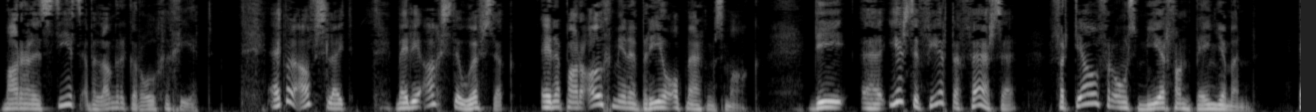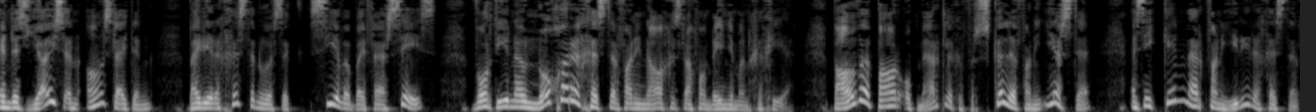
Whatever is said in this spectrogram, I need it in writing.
maar hulle steeds 'n belangrike rol gegee het. Ek wil afsluit met die 8ste hoofstuk en 'n paar algemene breë opmerkings maak. Die uh, eerste 40 verse vertel vir ons meer van Benjamin. En dis juis in aansluiting by die register hoofstuk 7 by vers 6 word hier nou nog 'n register van die nageslag van Benjamin gegee. Behalwe 'n paar opmerklike verskille van die eerste, is die kenmerk van hierdie register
